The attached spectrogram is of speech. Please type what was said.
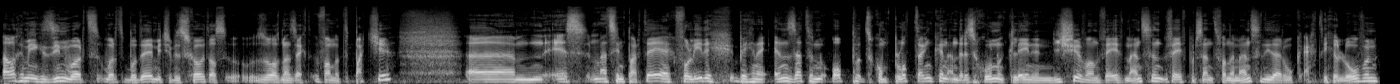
algemeen gezien wordt, wordt Baudet een beetje beschouwd als, zoals men zegt, van het padje. Um, is met zijn partij eigenlijk volledig beginnen inzetten op het complotdenken. En er is gewoon een kleine niche van vijf mensen, vijf procent van de mensen die daar ook echt in geloven.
